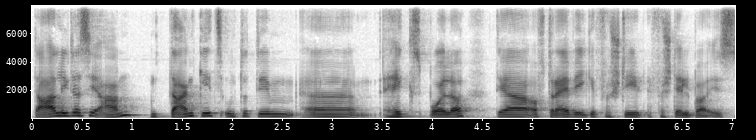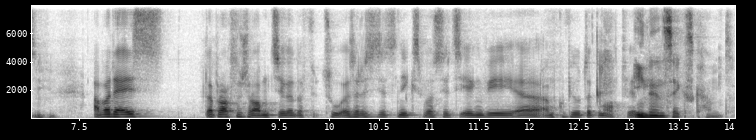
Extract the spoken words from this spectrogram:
Da legt er sie an und dann geht's unter dem äh, Heckspoiler, der auf drei Wege verstellbar ist. Aber der ist, da brauchst du einen Schraubenzieher dazu. Also das ist jetzt nichts, was jetzt irgendwie äh, am Computer gemacht wird. Innen sechskant.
